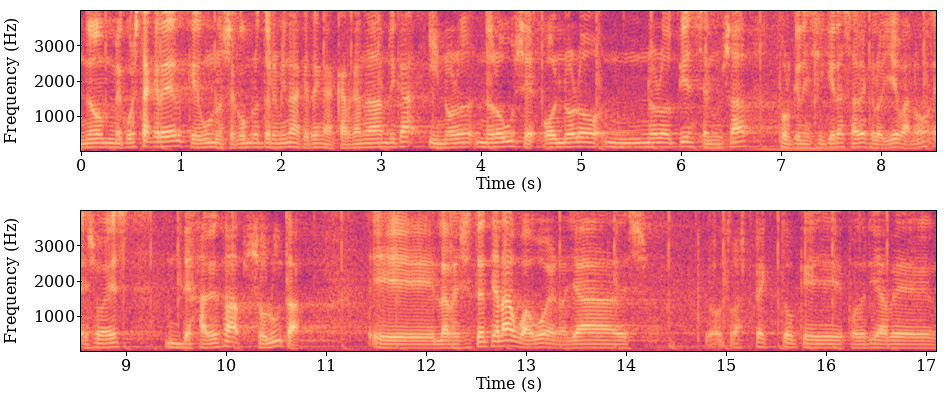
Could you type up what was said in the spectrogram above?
no me cuesta creer que uno se compre un terminal que tenga carga inalámbrica y no lo, no lo use o no lo, no lo piense en usar porque ni siquiera sabe que lo lleva, ¿no? Eso es dejadeza absoluta. Eh, la resistencia al agua, bueno, ya es otro aspecto que podría haber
